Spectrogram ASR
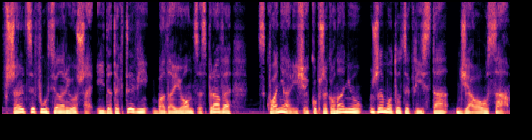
wszelcy funkcjonariusze i detektywi badający sprawę skłaniali się ku przekonaniu, że motocyklista działał sam.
